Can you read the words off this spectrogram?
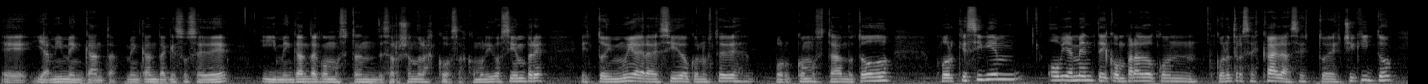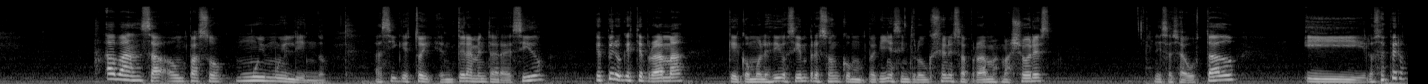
eh, y a mí me encanta, me encanta que eso se dé y me encanta cómo se están desarrollando las cosas. Como digo siempre, estoy muy agradecido con ustedes por cómo se está dando todo, porque si bien obviamente comparado con, con otras escalas esto es chiquito, avanza a un paso muy muy lindo. Así que estoy enteramente agradecido. Espero que este programa, que como les digo siempre son como pequeñas introducciones a programas mayores, les haya gustado. Y los espero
